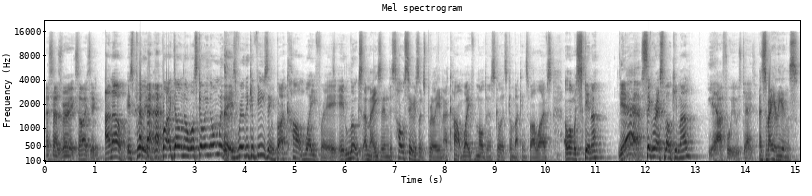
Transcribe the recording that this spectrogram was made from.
That sounds very exciting. I know, it's brilliant, but I don't know what's going on with it. It's really confusing, but I can't wait for it. it. It looks amazing. This whole series looks brilliant. I can't wait for Mulder and Scully to come back into our lives, along with Skinner, Yeah. cigarette smoking man, Yeah, I thought he was dead. and some aliens.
